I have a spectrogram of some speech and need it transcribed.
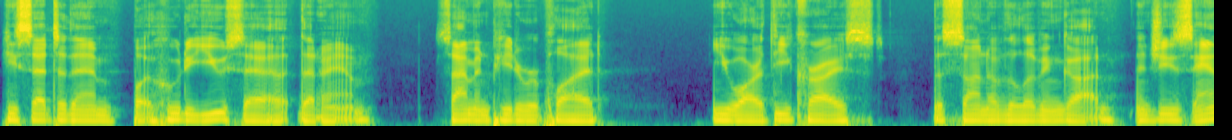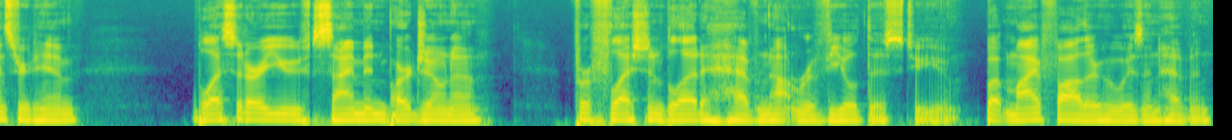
He said to them, But who do you say that I am? Simon Peter replied, You are the Christ, the Son of the living God. And Jesus answered him, Blessed are you, Simon Barjona, for flesh and blood have not revealed this to you, but my Father who is in heaven.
